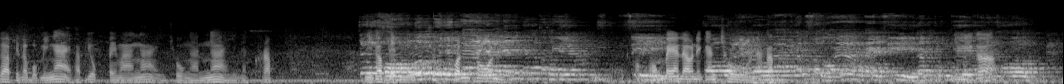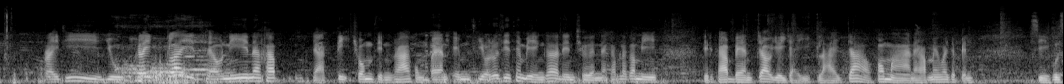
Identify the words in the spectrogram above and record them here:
ก็เป็นระบบง่ายๆครับ ยกไปมาง่าย โชว์งานง่ายนะครับ นี่ก็เป็นชุดคอนโทรลของแบรนด์เราในการโชว์นะครับยังไงก็ใครที่อยู่ใกล้ๆแถวนี้นะครับอยากติชมสินค้าของแบรนด์ MT Auto System เองก็เรียนเชิญนะครับ แล้วก็มีสินค้าแบรนด์เจ้าใหญ่ๆอีกหลายเจ้าเข้ามานะครับ ไม่ว่าจะเป็น4คูณ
